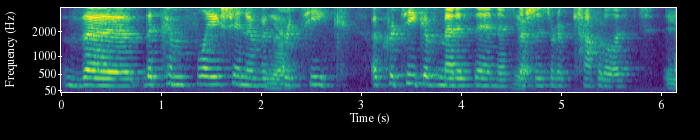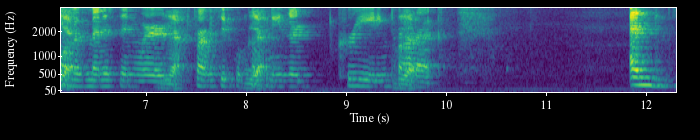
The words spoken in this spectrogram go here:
the the conflation of a Yeah. critique a critique of medicine, especially sort of capitalist form Yeah. of medicine where Yeah. pharmaceutical Yeah. companies are creating products. And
